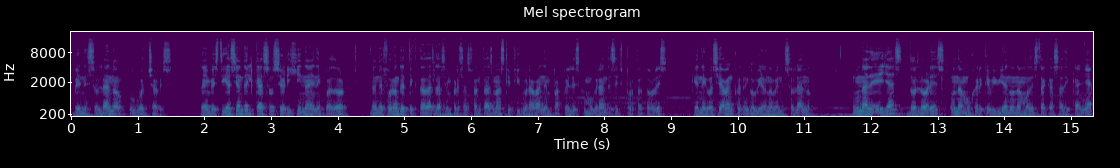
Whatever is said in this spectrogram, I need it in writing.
venezolano Hugo Chávez. La investigación del caso se origina en Ecuador, donde fueron detectadas las empresas fantasmas que figuraban en papeles como grandes exportadores que negociaban con el gobierno venezolano. Una de ellas, Dolores, una mujer que vivía en una modesta casa de caña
